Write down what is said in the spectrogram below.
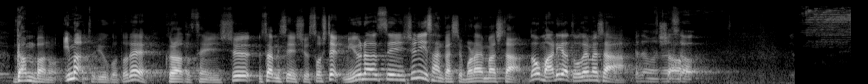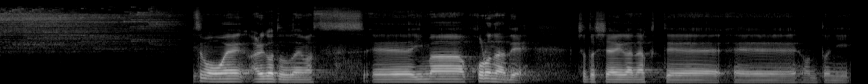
「ガンバの今」ということで倉田選手宇佐美選手そして三浦選手に参加してもらいました。どうもありがとうございました。ありがとうございました。いつも応援ありがとうございます、えー今コロナでちょっと試合がなくて、えー本当に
